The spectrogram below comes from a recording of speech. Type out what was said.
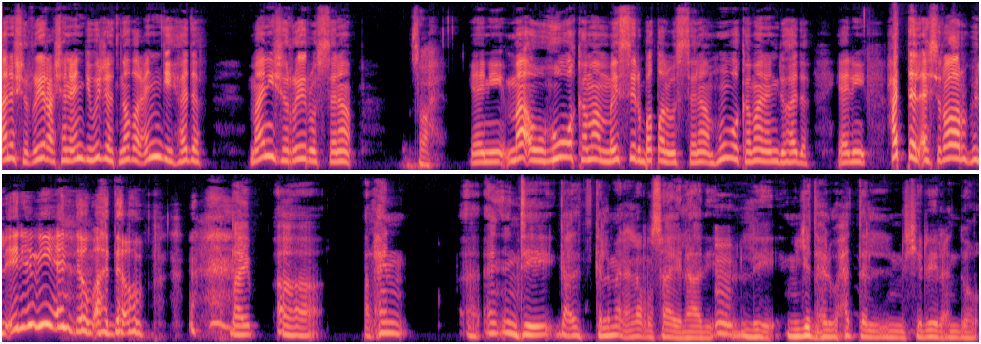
أنا شرير عشان عندي وجهة نظر عندي هدف. ماني شرير والسلام. صح. يعني ما وهو كمان ما يصير بطل والسلام هو كمان عنده هدف. يعني حتى الأشرار في الإنمي عندهم أهداف. طيب آه الحين آه انت قاعدة تتكلمين عن الرسائل هذه مم. اللي من جد حلوة حتى الشرير عنده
